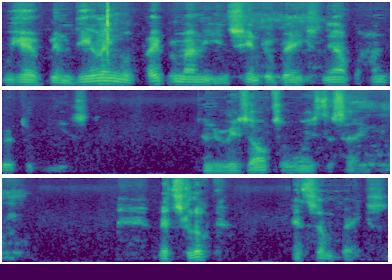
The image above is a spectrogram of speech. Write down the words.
We have been dealing with paper money in central banks now for hundreds of and the results are always the same. Let's look at some facts.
